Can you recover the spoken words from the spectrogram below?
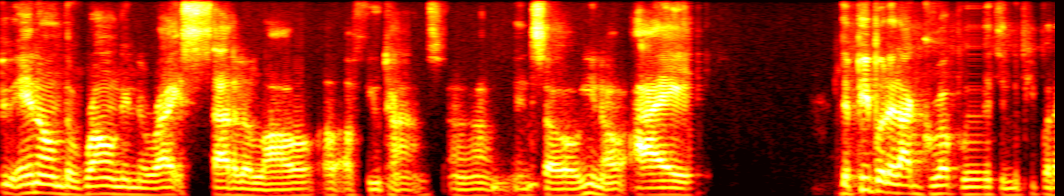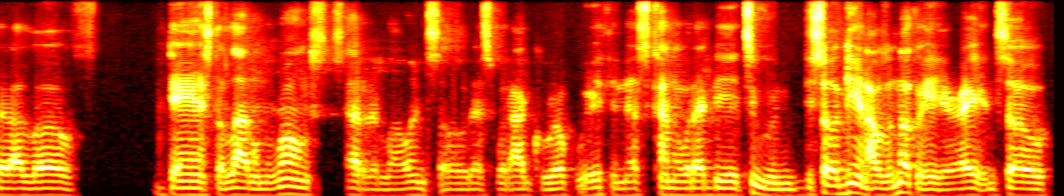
been on the wrong and the right side of the law a, a few times. Um, and so, you know, I, the people that I grew up with and the people that I love danced a lot on the wrong side of the law. And so that's what I grew up with. And that's kind of what I did too. And so again, I was a knucklehead, right? And so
